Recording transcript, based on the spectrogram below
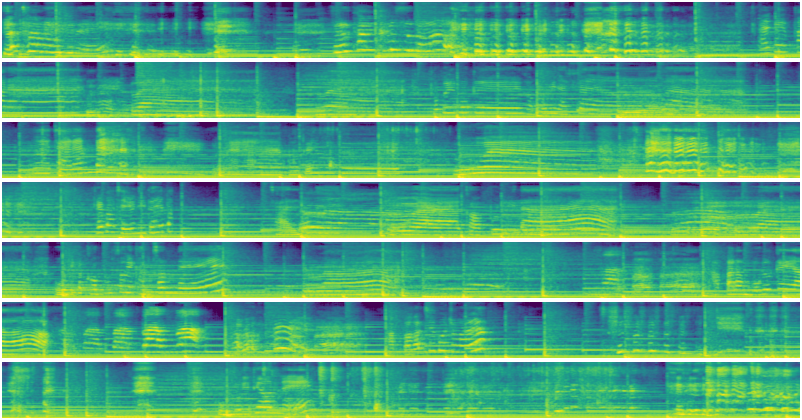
산타 할아버지네. 산타 크로스다. 아이고 예뻐라. 와, 와, 보글보글 거품이 났어요. 와, 와 잘한다. 와, 보글보글. 우와. 해봐 재윤이도 해봐. 잘 노네. 거품이다. 우와, 우와. 우리가 거품 속에 갇혔네. 우와. 아빠랑 먹을게요. 잘하는데. 아빠가 최고 좋아요? 공돌이 태웠네.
